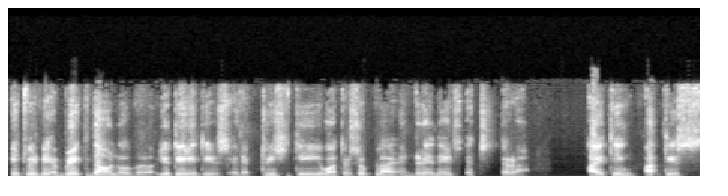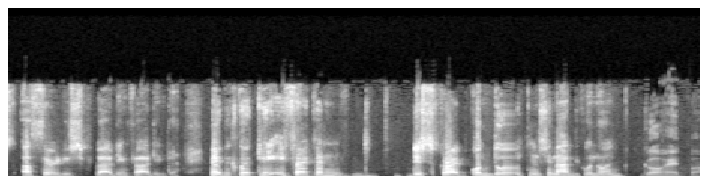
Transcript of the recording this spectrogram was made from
It will be a breakdown of uh, utilities, electricity, water supply, drainage, etc. I think at this a third is flooding, flooding. Maybe quickly, if I can describe Ondo, yung sinabi ko noon, Go ahead po.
